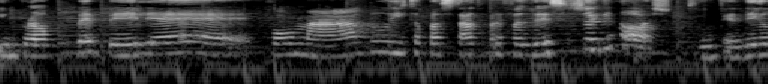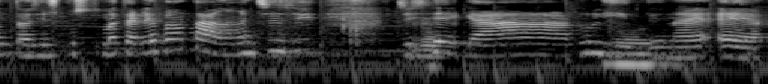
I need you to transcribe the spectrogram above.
e o próprio bebê ele é formado e capacitado para fazer esses diagnósticos, entendeu? Então a gente costuma até levantar antes de, de é. chegar do líder, né? É.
